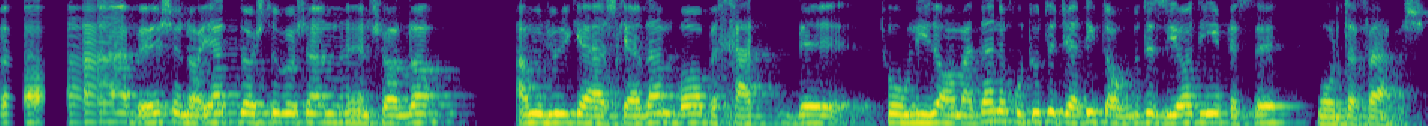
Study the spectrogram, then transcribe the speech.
و بهش عنایت داشته باشند. انشالله همونجوری که عرض کردم با به, خط... به تولید آمدن خطوط جدید تا حدود زیادی این قصه مرتفع بشه.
